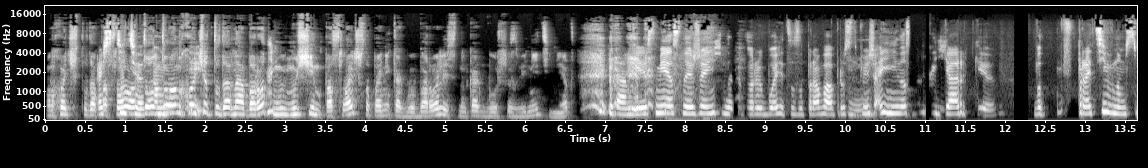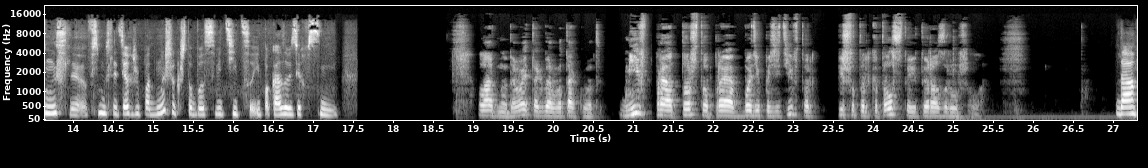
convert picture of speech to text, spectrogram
Он хочет туда Простите, послать, он, он- там он и- хочет туда наоборот му- мужчин послать, чтобы они как бы боролись, ну как бы уж извините, нет. Там есть местные женщины, которые борются за права. Просто, Мгм. понимаешь, они не настолько яркие. Вот в противном смысле, в смысле тех же подмышек, чтобы светиться и показывать их в СМИ. Ладно, давай тогда вот так вот. Миф про то, что про бодипозитив только, пишут только толстые, ты разрушила. Да,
